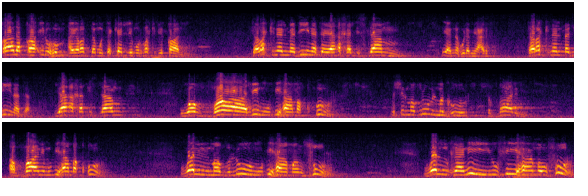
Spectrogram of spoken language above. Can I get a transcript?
قال قائلهم أي رد متكلم الركب؟ قال تركنا المدينة يا أخ الإسلام لأنه لم يعرف تركنا المدينة يا أخ الإسلام والظالم بها مقهور. مش المظلوم المقهور الظالم. الظالم بها مقهور والمظلوم بها منصور والغني فيها موفور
